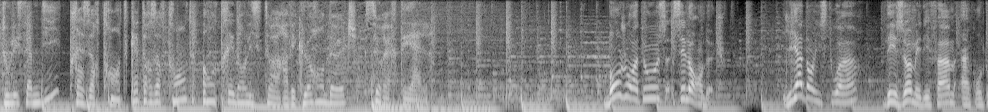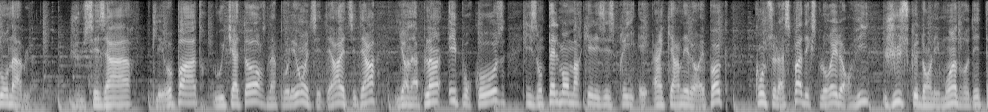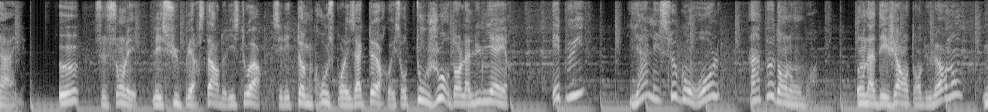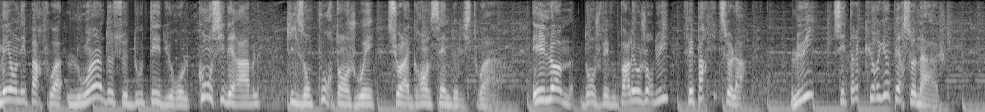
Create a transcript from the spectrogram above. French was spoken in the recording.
Tous les samedis, 13h30, 14h30, entrez dans l'histoire avec Laurent Deutsch sur RTL. Bonjour à tous, c'est Laurent Deutsch. Il y a dans l'histoire des hommes et des femmes incontournables. Jules César, Cléopâtre, Louis XIV, Napoléon, etc., etc. Il y en a plein et pour cause. Ils ont tellement marqué les esprits et incarné leur époque qu'on ne se lasse pas d'explorer leur vie jusque dans les moindres détails. Eux, ce sont les, superstars de l'histoire. C'est les Tom Cruise pour les acteurs, quoi. Ils sont toujours dans la lumière. Et puis, il y a les seconds rôles un peu dans l'ombre. On a déjà entendu leur nom, mais on est parfois loin de se douter du rôle considérable qu'ils ont pourtant joué sur la grande scène de l'histoire. Et l'homme dont je vais vous parler aujourd'hui fait partie de cela. Lui, c'est un curieux personnage.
